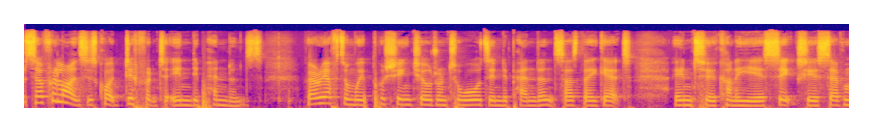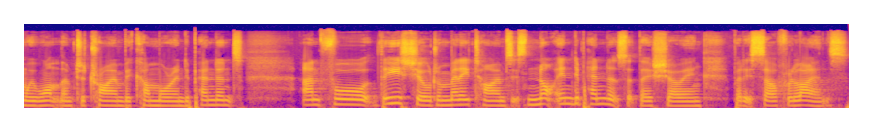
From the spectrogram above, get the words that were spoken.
self reliance is quite different to independence. Very often, we're pushing children towards independence as they get into kind of year six, year seven. We want them to try and become more independent. And for these children, many times it's not independence that they're showing, but it's self reliance.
